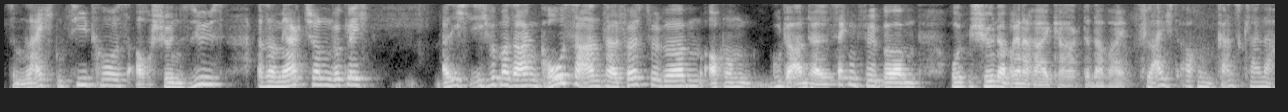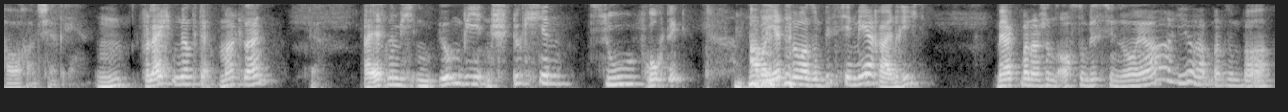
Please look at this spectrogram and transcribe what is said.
so einem leichten Zitrus, auch schön süß. Also man merkt schon wirklich, Also ich, ich würde mal sagen, großer Anteil First Fill Bourbon, auch noch ein guter Anteil Second Fill Bourbon und ein schöner Brennereicharakter dabei. Vielleicht auch ein ganz kleiner Hauch an Sherry. Mhm. Vielleicht ein ganz klein, mag sein. Ja. Er ist nämlich irgendwie ein Stückchen zu fruchtig. Aber jetzt, wenn man so ein bisschen mehr reinriecht, merkt man dann schon auch so ein bisschen so, ja, hier hat man so ein paar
